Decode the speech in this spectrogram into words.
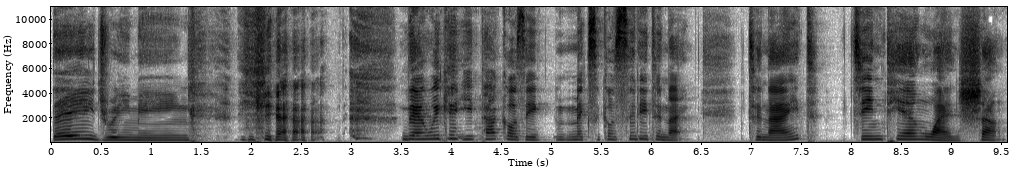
daydreaming. yeah. Then we can eat tacos in Mexico City tonight. Tonight, 今天晚上。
